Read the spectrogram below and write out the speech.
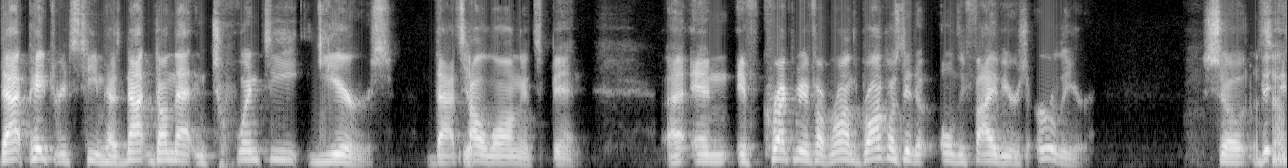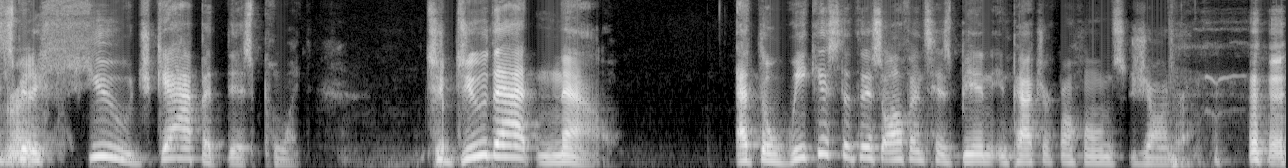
That Patriots team has not done that in 20 years. That's Yep. how long it's been. Uh, and if correct me if I'm wrong, the Broncos did it only five years earlier. So th- it's been a huge gap at this point. To do that now, at the weakest that this offense has been in Patrick Mahomes' genre,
